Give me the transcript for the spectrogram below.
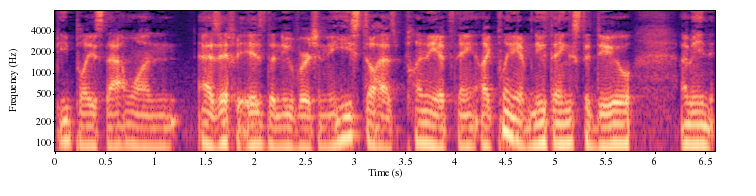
he plays that one as if it is the new version, and he still has plenty of thing like plenty of new things to do. I mean,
